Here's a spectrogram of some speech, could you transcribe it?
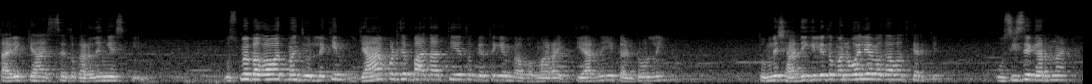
तारीख क्या इससे तो कर देंगे इसकी। उसमें बगावत मंजूर। लेकिन यहाँ पर जब बात आती है तो कहते हैं कि अब हमारा इख्तियार नहीं है कंट्रोल नहीं तुमने शादी के लिए तो मनवा लिया बगावत करके। उसी से करना है।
